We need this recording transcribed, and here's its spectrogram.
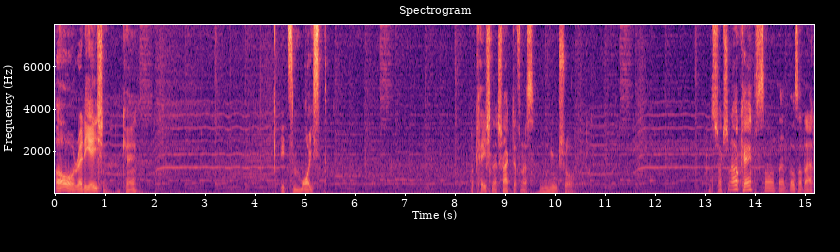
Oh, radiation. Okay. It's moist. Location attractiveness neutral. Construction. Okay, so that, those are that.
